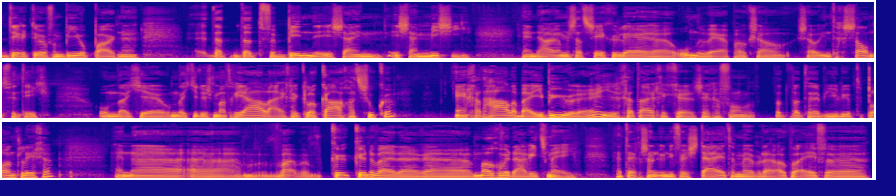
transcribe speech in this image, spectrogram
directeur van Biopartner dat, dat verbinden is zijn, is zijn missie. En daarom is dat circulaire onderwerp ook zo, zo interessant, vind ik. Omdat je, omdat je dus materialen eigenlijk lokaal gaat zoeken en gaat halen bij je buren. Hè? Je gaat eigenlijk eh, zeggen van, wat, wat hebben jullie op de plank liggen? En uh, waar, kunnen wij daar, mogen we daar iets mee? tegen zo'n universiteit. En we hebben daar ook wel even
